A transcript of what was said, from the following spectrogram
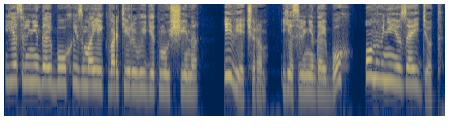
если, не дай бог, из моей квартиры выйдет мужчина, и вечером, если, не дай бог, он в нее зайдет.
